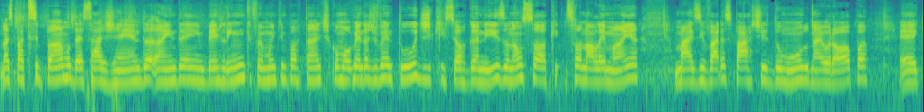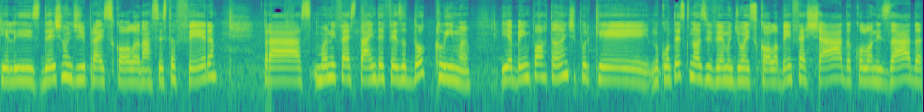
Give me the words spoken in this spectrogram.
Nós participamos dessa agenda ainda em Berlim, que foi muito importante, com o movimento da juventude que se organiza, não só, só na Alemanha, mas em várias partes do mundo, na Europa, é, que eles deixam de ir para a escola na sexta-feira para manifestar em defesa do clima. E é bem importante porque, no contexto que nós vivemos de uma escola bem fechada, colonizada,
